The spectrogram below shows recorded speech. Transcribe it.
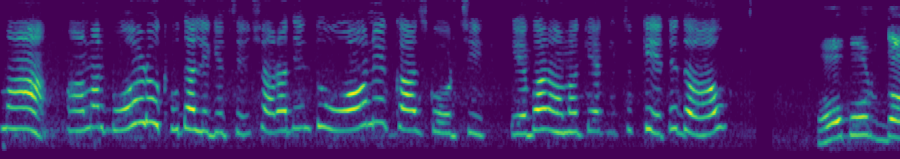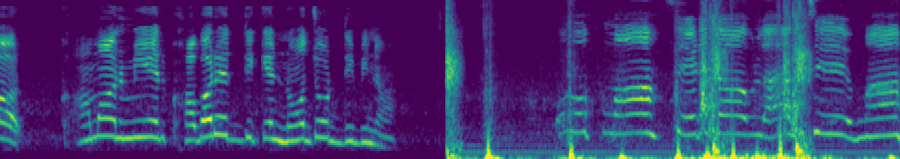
মা আমার বড় ক্ষুধা লেগেছে। সারাদিন তো অনেক কাজ করছি। এবার আমাকে কিছু খেতে দাও। খবরদার আমার মেয়ের খাবারের দিকে নজর দিবি না। ওহ মা ছেড়ে দাও, লাগছে। মা,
